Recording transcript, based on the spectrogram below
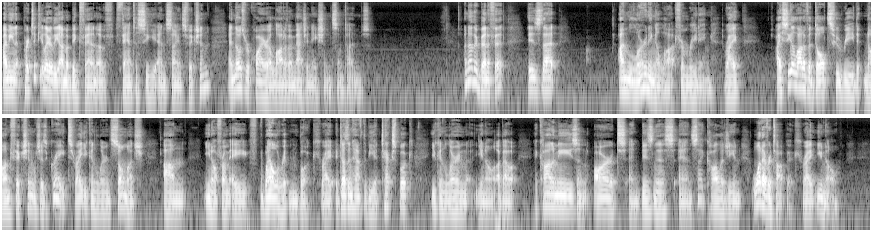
I mean, particularly, I'm a big fan of fantasy and science fiction and those require a lot of imagination sometimes. Another benefit is that I'm learning a lot from reading, right? I see a lot of adults who read nonfiction, which is great, right? You can learn so much, um, you know, from a well written book, right? It doesn't have to be a textbook. You can learn, you know, about economies and art and business and psychology and whatever topic, right? You know.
